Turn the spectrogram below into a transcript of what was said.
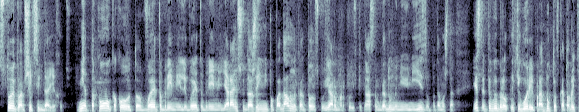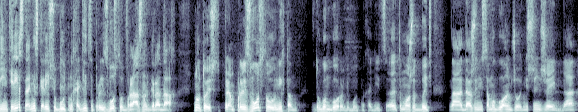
стоит вообще всегда ехать. Нет такого какого-то в это время или в это время. Я раньше даже и не попадал на кантонскую ярмарку и в 2015 году на нее не ездил, потому что если ты выбрал категории продуктов, которые тебе интересны, они, скорее всего, будут находиться производство в разных городах. Ну, то есть прям производство у них там в другом городе будет находиться. Это может быть а, даже не само Гуанчжоу, не Шэньчжэнь, да,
